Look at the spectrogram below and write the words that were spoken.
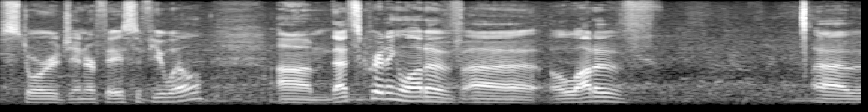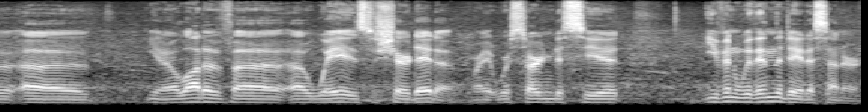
storage interface, if you will. Um, that's creating a lot of uh, a lot of uh, you know a lot of uh, ways to share data. Right, we're starting to see it even within the data center,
